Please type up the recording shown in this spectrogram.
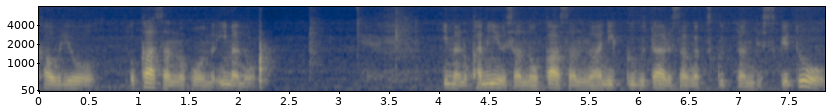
香りをお母さんの方の今の今のカミユーさんのお母さんのアニック・グタールさんが作ったんですけど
